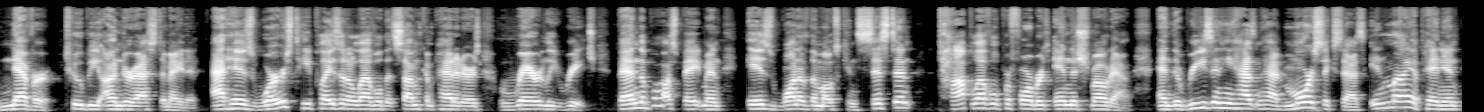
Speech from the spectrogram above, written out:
Never to be underestimated. At his worst, he plays at a level that some competitors rarely reach. Ben the Boss Bateman is one of the most consistent, top level performers in the Schmoedown. And the reason he hasn't had more success, in my opinion,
